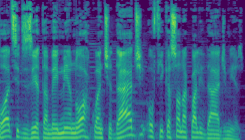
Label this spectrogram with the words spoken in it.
pode-se dizer também menor quantidade ou fica só na qualidade mesmo?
